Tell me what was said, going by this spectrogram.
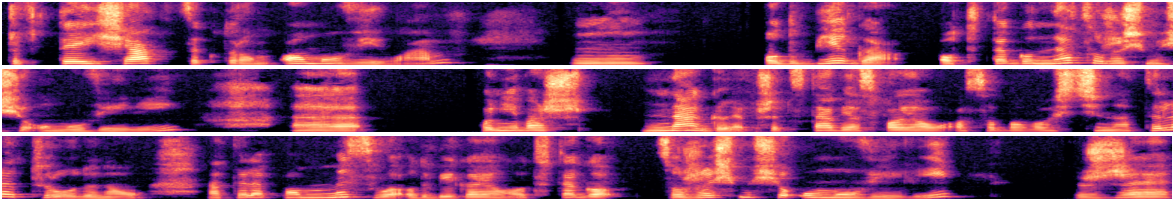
czy w tej siatce, którą omówiłam, mm, odbiega od tego, na co żeśmy się umówili, e, ponieważ nagle przedstawia swoją osobowość na tyle trudną, na tyle pomysły odbiegają od tego, co żeśmy się umówili, że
